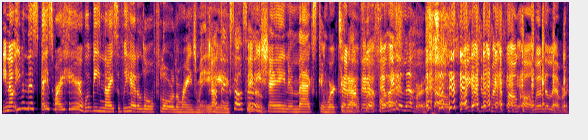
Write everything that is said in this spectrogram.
you know, even this space right here would be nice if we had a little floral arrangement. In I here. think so too. Maybe Shane and Max can work that can out. Work that for, out. For and we deliver. So all you gotta do is make a phone call. We'll deliver.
